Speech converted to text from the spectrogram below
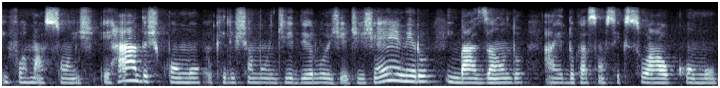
informações erradas, como o que eles chamam de ideologia de gênero, embasando a educação sexual como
